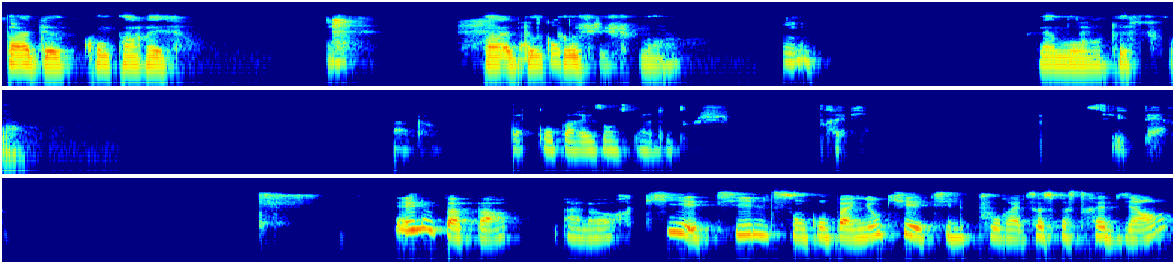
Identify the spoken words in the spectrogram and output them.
Pas de comparaison, pas Pas d'auto-jugement, Mmh. l'amour de soi. D'accord. Pas de comparaison, pas de touche. Très bien. Super. Et le papa, alors, qui est-il, son compagnon, qui est-il pour elle? Ça se passe très bien.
